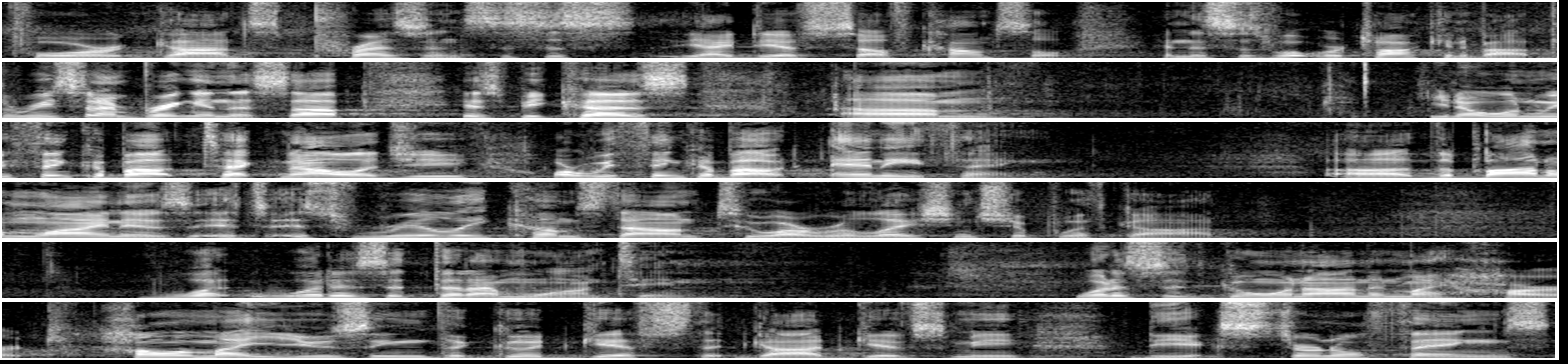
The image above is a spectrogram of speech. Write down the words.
for God's presence. This is the idea of self counsel, and this is what we're talking about. The reason I'm bringing this up is because, um, you know, when we think about technology or we think about anything, uh, the bottom line is it really comes down to our relationship with God. What, what is it that I'm wanting? What is it going on in my heart? How am I using the good gifts that God gives me, the external things?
